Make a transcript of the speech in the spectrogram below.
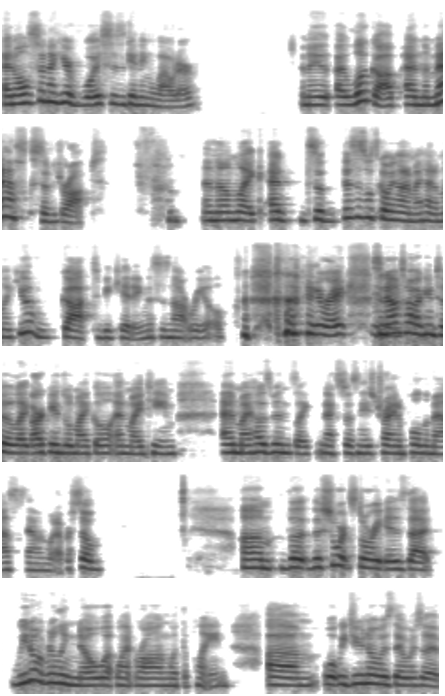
and all of a sudden I hear voices getting louder. And I, I look up and the masks have dropped. and I'm like, and so this is what's going on in my head. I'm like, you have got to be kidding. This is not real. right? Mm-hmm. So now I'm mm-hmm. talking to like Archangel Michael and my team. And my husband's like next to us and he's trying to pull the masks down, whatever. So um, the the short story is that we don't really know what went wrong with the plane. Um, what we do know is there was a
